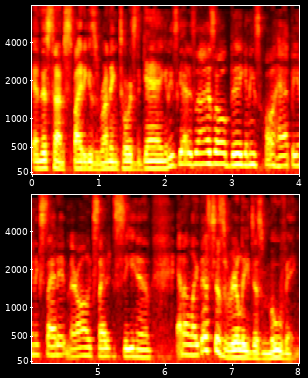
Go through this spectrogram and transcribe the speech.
And this time Spidey is running towards the gang and he's got his eyes all big and he's all happy and excited and they're all excited to see him. And I'm like, that's just really just moving.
